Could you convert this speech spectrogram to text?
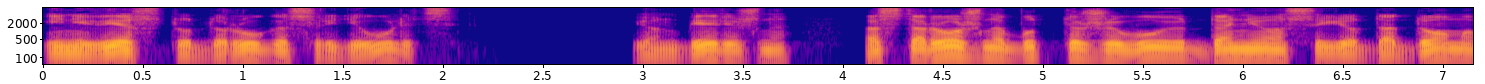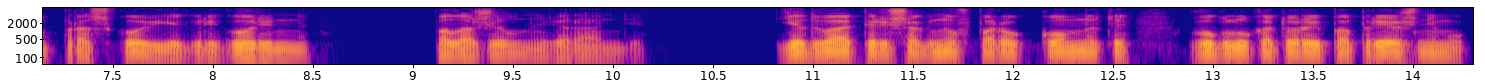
и невесту друга среди улиц. И он бережно, осторожно, будто живую, донес ее до дома Прасковьи Григорьевны, положил на веранде. Едва перешагнув порог комнаты, в углу которой по-прежнему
